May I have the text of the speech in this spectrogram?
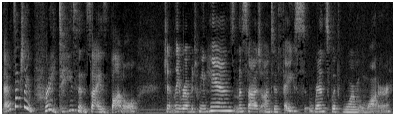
That is actually a pretty decent sized bottle. Gently rub between hands, massage onto face, rinse with warm water.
